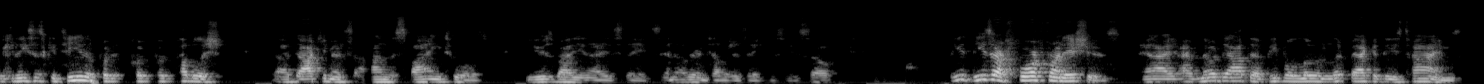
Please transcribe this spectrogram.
WikiLeaks continue to put, put, put publish uh, documents on the spying tools used by the United States and other intelligence agencies. So these are forefront issues. And I, I have no doubt that people look back at these times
